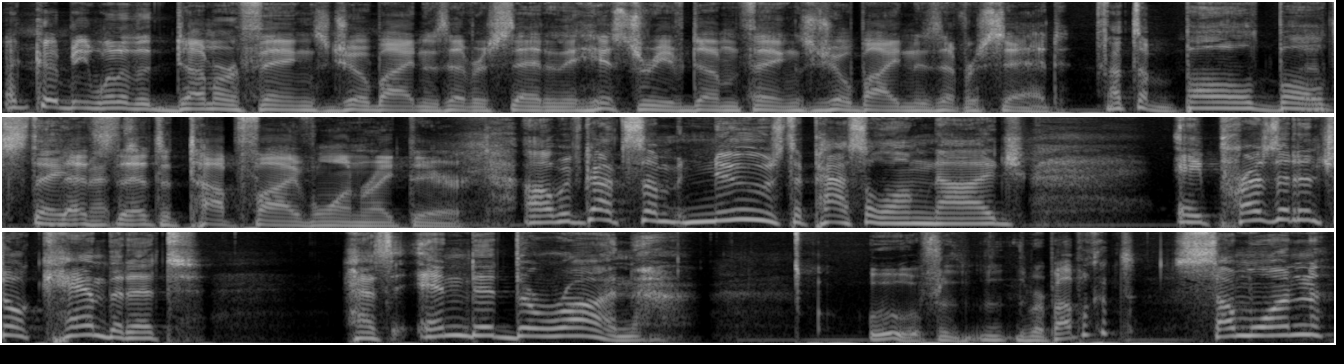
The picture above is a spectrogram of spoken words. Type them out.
That could be one of the dumber things Joe Biden has ever said in the history of dumb things Joe Biden has ever said. That's a bold, bold statement. That's that's a top five one right there. Uh, we've got some news to pass along, Nige. A presidential candidate has ended the run. Ooh, for the Republicans? Someone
